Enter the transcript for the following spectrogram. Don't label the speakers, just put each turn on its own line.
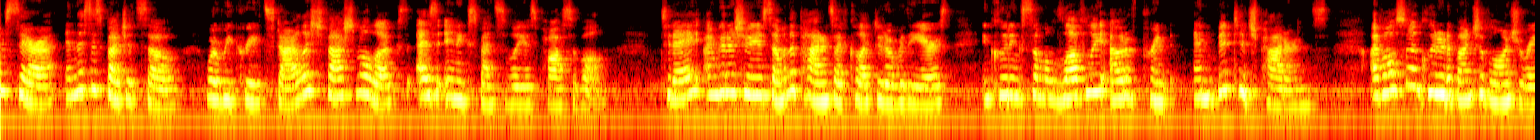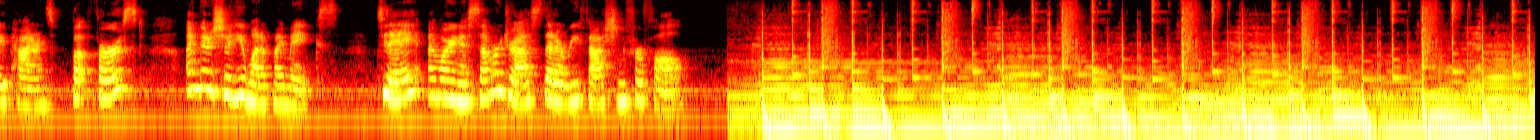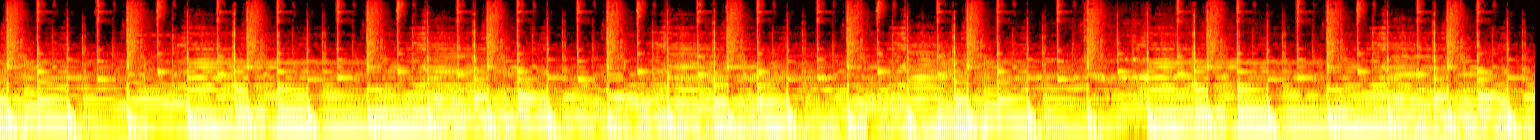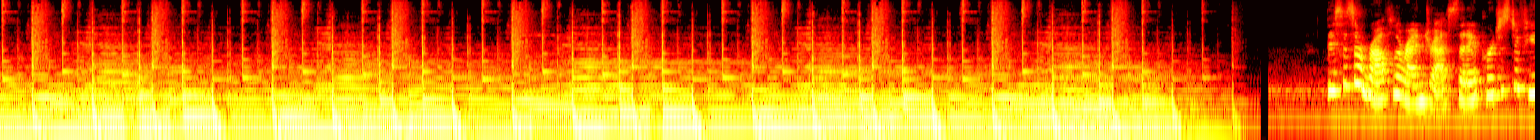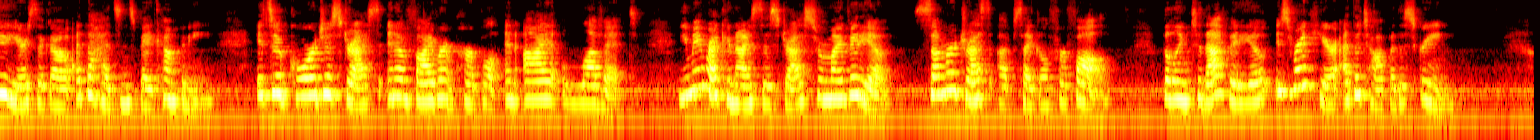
I'm Sarah, and this is Budget Sew, where we create stylish, fashionable looks as inexpensively as possible. Today, I'm going to show you some of the patterns I've collected over the years, including some lovely out-of-print and vintage patterns. I've also included a bunch of lingerie patterns, but first, I'm going to show you one of my makes. Today, I'm wearing a summer dress that I refashioned for fall. This is a Ralph Lauren dress that I purchased a few years ago at the Hudson's Bay Company. It's a gorgeous dress in a vibrant purple and I love it. You may recognize this dress from my video, Summer Dress Upcycle for Fall. The link to that video is right here at the top of the screen.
